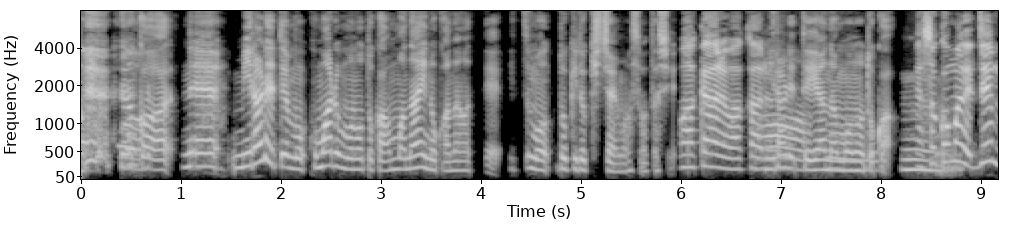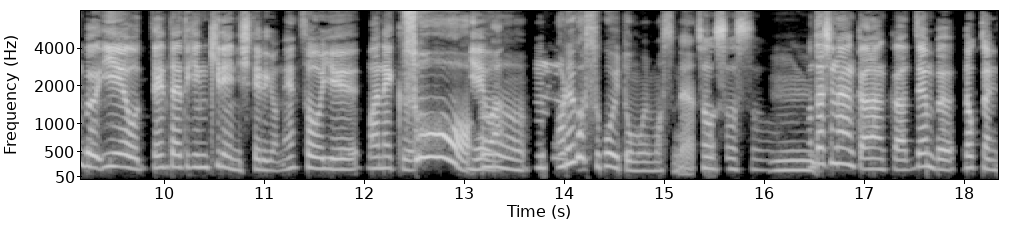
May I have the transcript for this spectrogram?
ん。なんかね、見られても困るものとかあんまないのかなって、いつもドキドキしちゃいます、私。わかるわかる見。られて嫌なものとか。うんそこまで全部家を全体的に綺麗にしてるよね。そういう招く。そそう。家はうんうんあれがすごいと思いますね。そうそうそう。うん私なんかなんか全部どっかに突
